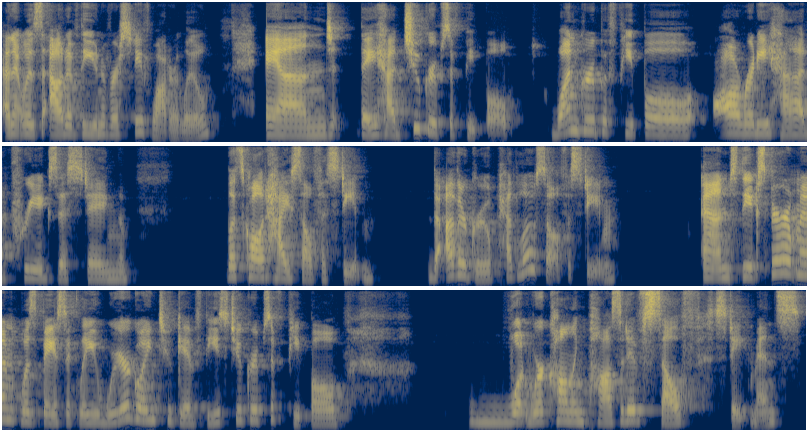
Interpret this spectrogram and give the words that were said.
and it was out of the University of Waterloo. And they had two groups of people. One group of people already had pre existing, let's call it high self esteem. The other group had low self esteem. And the experiment was basically we're going to give these two groups of people what we're calling positive self statements.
